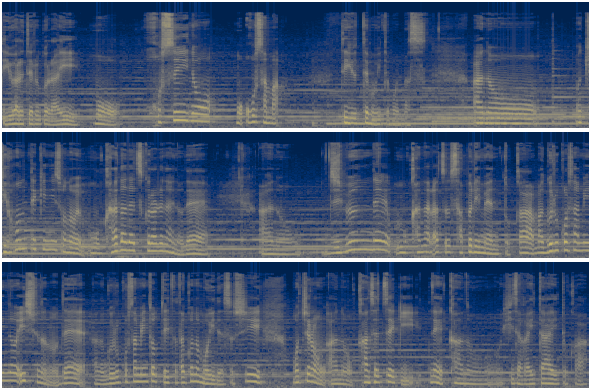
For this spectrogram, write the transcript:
って言われてるぐらいもう保水のもう王様って言ってもいいと思います。あのまあ、基本的にそのもう体で作られないのであの自分でもう必ずサプリメントか、まあ、グルコサミンの一種なのであのグルコサミン取っていただくのもいいですしもちろんあの関節液ねあの膝が痛いとか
